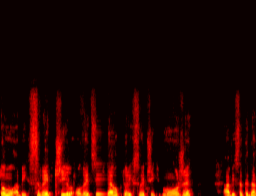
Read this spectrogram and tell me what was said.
tomu, aby svedčil o veciach, o ktorých svedčiť môže, aby sa teda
